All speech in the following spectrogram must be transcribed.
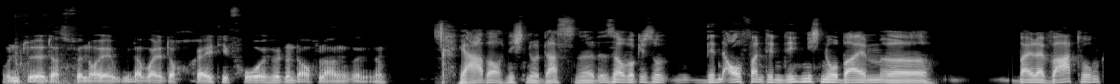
Und äh, das für neue mittlerweile doch relativ hohe Hürden und Auflagen sind. Ne? Ja, aber auch nicht nur das. Ne? Das ist auch wirklich so den Aufwand, den nicht nur beim äh, bei der Wartung,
